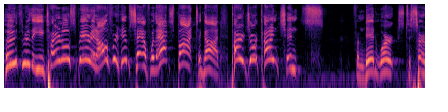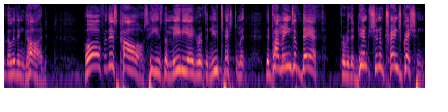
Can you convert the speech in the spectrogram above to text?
who through the eternal Spirit offered himself without spot to God, purge your conscience from dead works to serve the living God? Oh, for this cause, he is the mediator of the New Testament, that by means of death, for the redemption of transgression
